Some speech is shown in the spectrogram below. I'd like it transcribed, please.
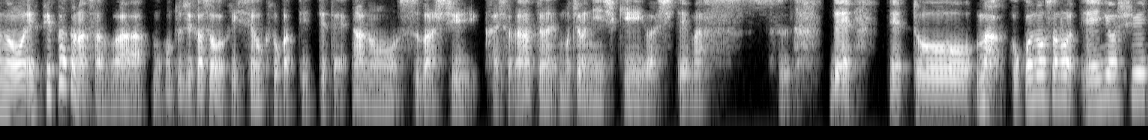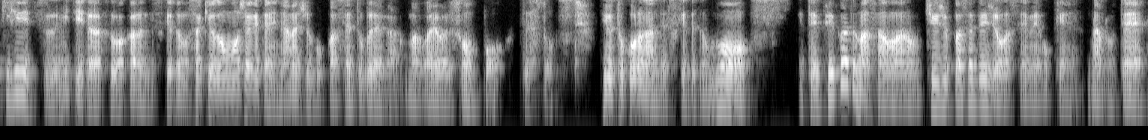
の、FP パートナーさんは、もう本当時価総額1000億とかって言ってて、あの、素晴らしい会社だなって、もちろん認識はしてます。。で、えっと、まあ、ここのその営業収益比率見ていただくとわかるんですけども、先ほど申し上げたように75%ぐらいが、まあ、我々損保ですというところなんですけれども、えっと、FP パートナーさんはあの90%以上が生命保険なので、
